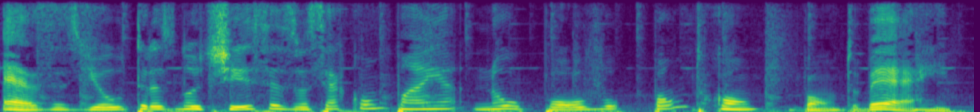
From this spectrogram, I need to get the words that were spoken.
Essas e outras notícias você acompanha no povo.com.br.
